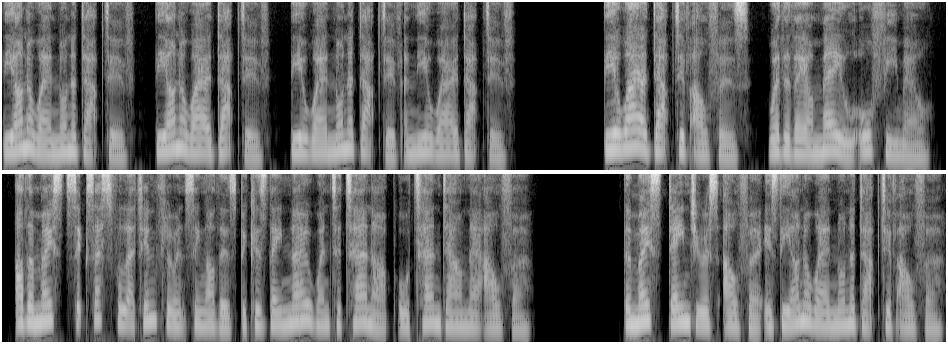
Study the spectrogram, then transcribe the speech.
the unaware non adaptive, the unaware adaptive, the aware non adaptive, and the aware adaptive. The aware adaptive alphas, whether they are male or female, are the most successful at influencing others because they know when to turn up or turn down their alpha. The most dangerous alpha is the unaware non adaptive alpha.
